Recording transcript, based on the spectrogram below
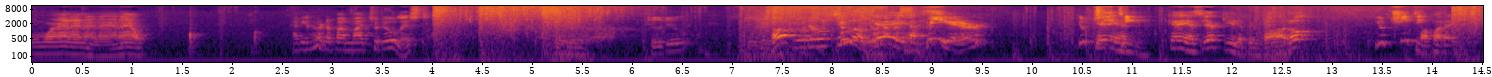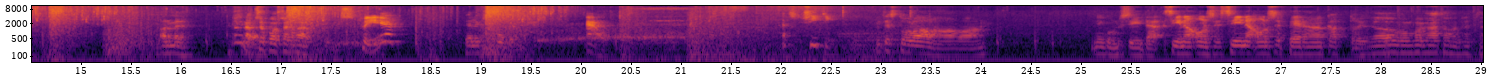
Wanananau. Have you heard about my to-do list? To-do. Oh, silloin keihäs, Beer! You're cheating! keihäs, ja kilpivaaro. You're cheating! Papare. Anna mennä. You're not supposed to have spear! Jäljiksi kuukauden. Ow. That's cheating. Mites tuolla alhaalla on? Niin kun siitä, siinä on se, siinä on se perhana katto. Joo, mä katson, että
